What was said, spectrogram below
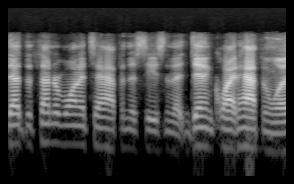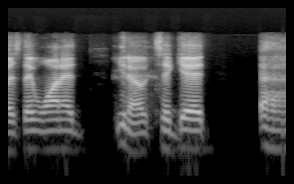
that the Thunder wanted to happen this season that didn't quite happen was they wanted, you know, to get uh,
